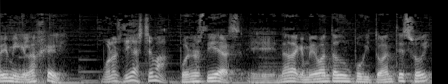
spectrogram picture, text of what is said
Oye, Miguel Ángel. Buenos días, Chema. Buenos días. Eh, nada, que me he levantado un poquito antes hoy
